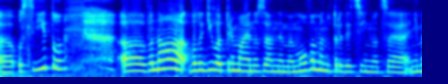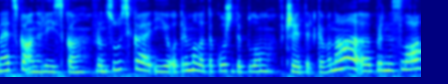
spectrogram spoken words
Е, Освіту Е, вона володіла трьома іноземними мовами. Ну традиційно це німецька, англійська, французька, і отримала також диплом вчительки. Вона е, принесла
